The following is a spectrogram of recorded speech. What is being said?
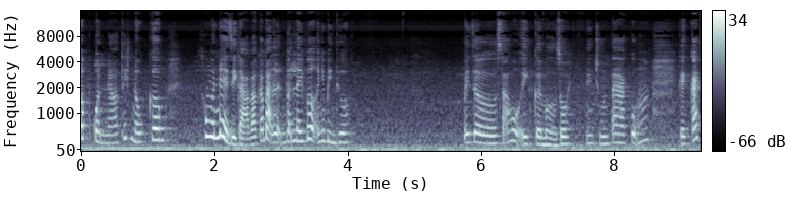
gấp quần áo thích nấu cơm. Không vấn đề gì cả và các bạn vẫn vẫn lấy vợ như bình thường. Bây giờ xã hội cởi mở rồi nên chúng ta cũng cái cách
